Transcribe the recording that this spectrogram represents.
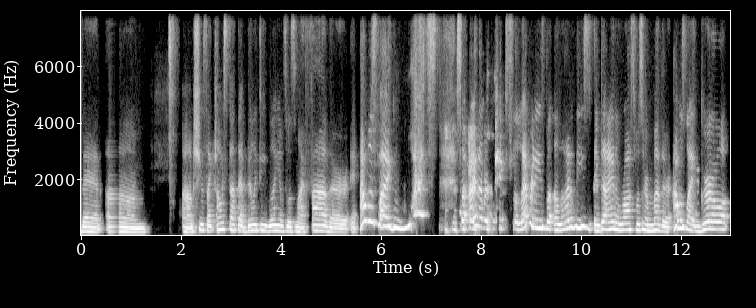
that um, um, she was like, I always thought that Billy Dee Williams was my father. And I was like, what? so I never picked celebrities, but a lot of these, and Diana Ross was her mother. I was like, girl,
